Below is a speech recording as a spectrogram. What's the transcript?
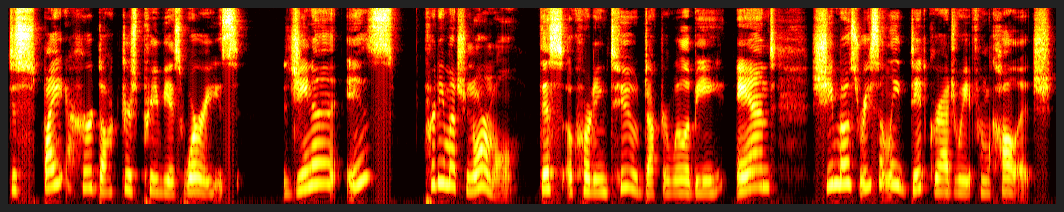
despite her doctor's previous worries, Jeanna is pretty much normal. This, according to Dr. Willoughby, and she most recently did graduate from college.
